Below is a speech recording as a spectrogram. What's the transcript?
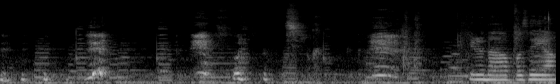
일어나 보세요.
